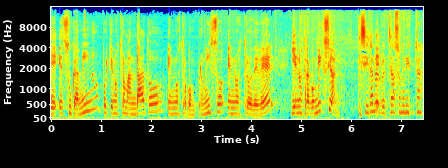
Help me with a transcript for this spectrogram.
eh, en su camino, porque nuestro mandato, en nuestro compromiso, en nuestro deber y en nuestra convicción. ¿Y si gana el eh, rechazo, ministra?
